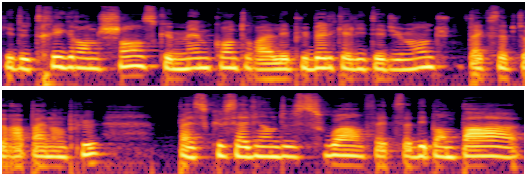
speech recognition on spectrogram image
il y a de très grandes chances que même quand tu auras les plus belles qualités du monde, tu ne t'accepteras pas non plus parce que ça vient de soi en fait, ça ne dépend pas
